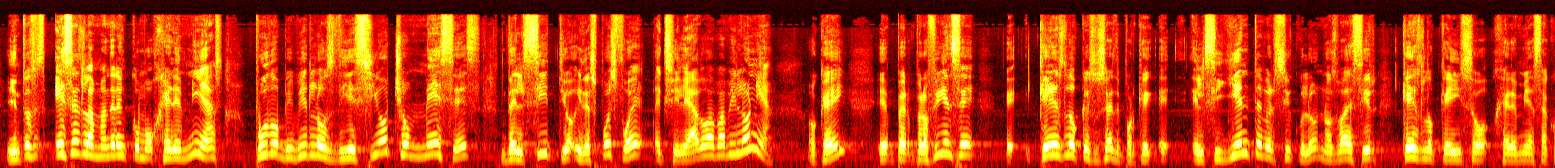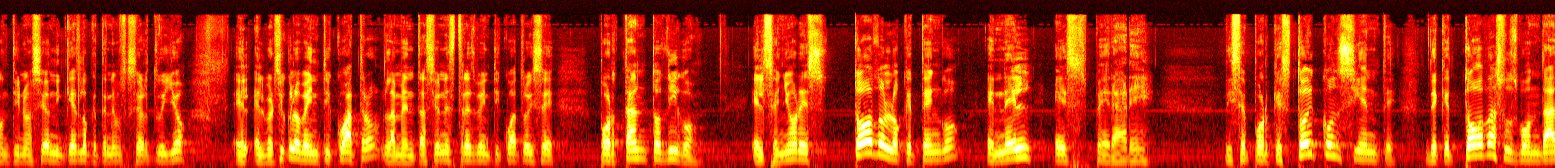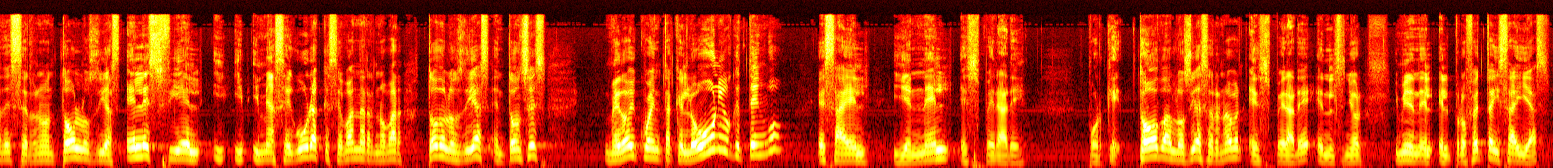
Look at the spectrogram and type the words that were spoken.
Y entonces esa es la manera en como Jeremías pudo vivir los 18 meses del sitio y después fue exiliado a Babilonia. ¿ok? Eh, pero, fíjense eh, ¿qué es lo que sucede? Porque eh, el siguiente versículo nos va a decir qué es lo que hizo Jeremías a continuación y qué es lo que tenemos que hacer tú y yo. El, el versículo 24, Lamentaciones 3:24 dice, por tanto digo, el Señor es todo lo que tengo, en Él esperaré. Dice, porque estoy consciente de que todas sus bondades se renuevan todos los días. Él es fiel y, me asegura que se van a renovar todos los días. Entonces me doy cuenta que lo único que tengo es a Él y en Él esperaré. Porque todos los días se renuevan, esperaré en el Señor. Y miren, el profeta Isaías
